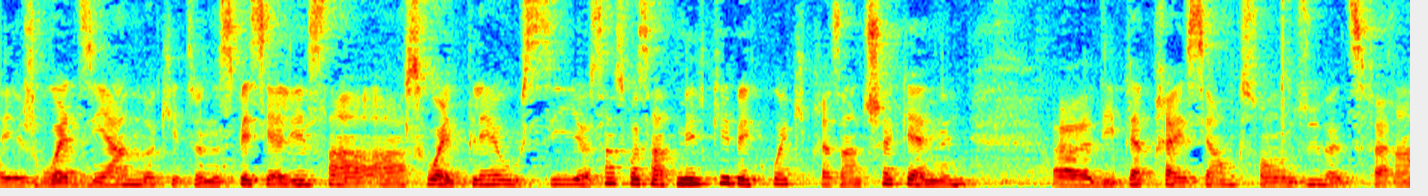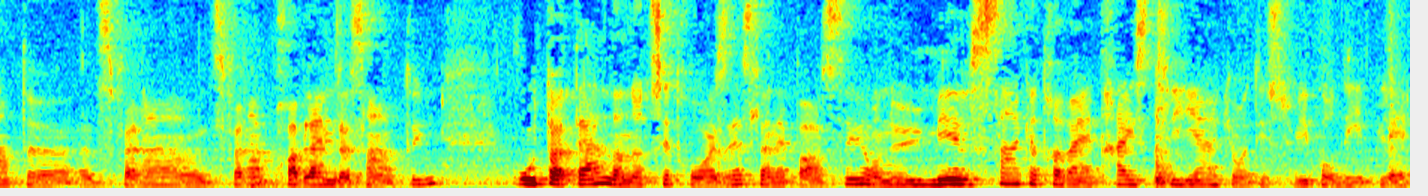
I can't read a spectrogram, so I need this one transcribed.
Et je vois Diane, qui est une spécialiste en, soins de plaies aussi. Il y a 160 000 Québécois qui présentent chaque année euh, des plaies de pression qui sont dues euh, à différents, différents problèmes de santé. Au total, dans notre C3S l'année passée, on a eu 1193 clients qui ont été suivis pour des plaies.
